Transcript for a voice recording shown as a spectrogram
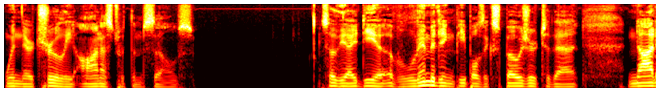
when they're truly honest with themselves. So the idea of limiting people's exposure to that, not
